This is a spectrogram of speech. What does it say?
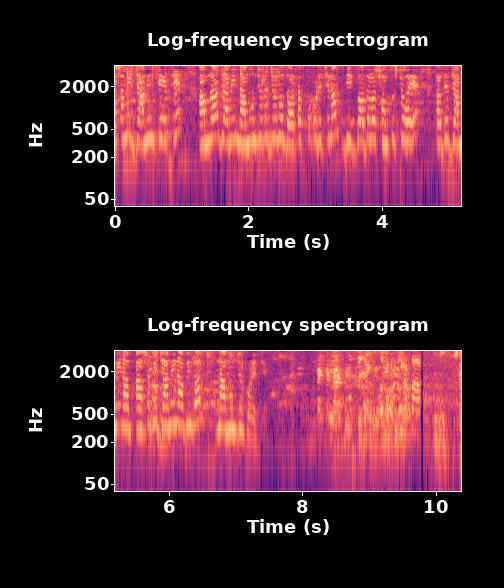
আসামির জামিন চেয়েছে। আমরা জামিন নামঞ্জুরের জন্য দরখাস্ত করেছিলাম। বিজ্ঞ আদালত সন্তুষ্ট হয়ে তাদের জামিন, আসামির জামিন আবেদন নামঞ্জুর করেছে। জি।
